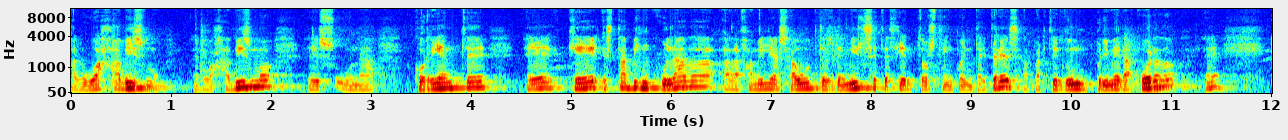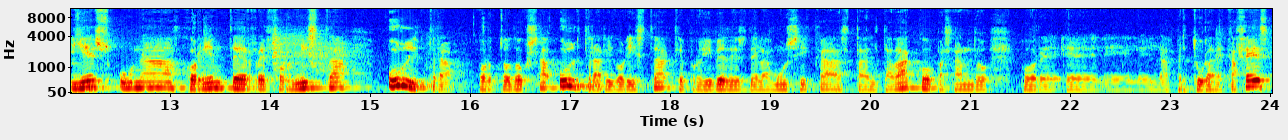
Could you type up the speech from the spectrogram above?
al wahabismo. El wahabismo es una corriente eh, que está vinculada a la familia Saud desde 1753, a partir de un primer acuerdo, eh, y es una corriente reformista ultra ortodoxa, ultra rigorista, que prohíbe desde la música hasta el tabaco, pasando por eh, la apertura de cafés,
